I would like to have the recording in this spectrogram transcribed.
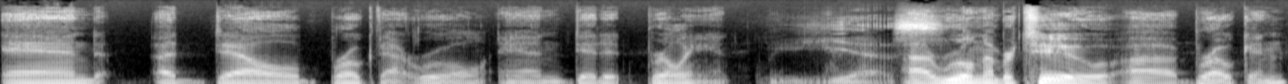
And Adele broke that rule and did it brilliant. yes. Uh, rule number two, uh, broken.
